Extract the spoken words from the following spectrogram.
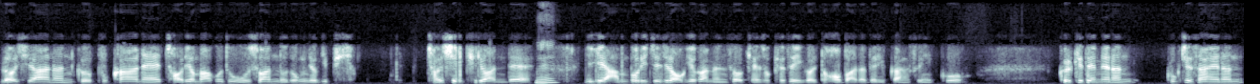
러시아는 그 북한의 저렴하고도 우수한 노동력이 피, 절실히 필요한데 네. 이게 안보리 제재를 어겨가면서 계속해서 이걸 더 받아들일 가능성이 있고 그렇게 되면은 국제사회는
